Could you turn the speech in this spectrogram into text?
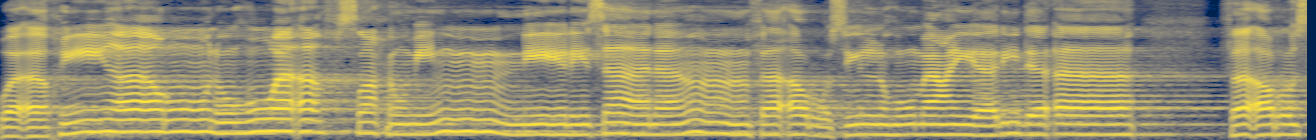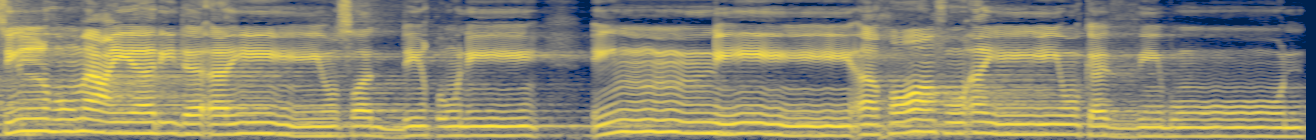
وأخي هارون هو أفصح مني لسانا فأرسله معي ردءا فأرسله معي ردءا يصدقني. إني أخاف أن يكذبون.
